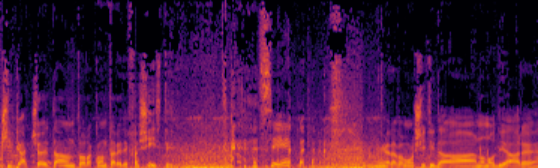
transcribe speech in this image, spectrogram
Ci piace tanto raccontare dei fascisti. Sì, Eravamo usciti da non odiare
